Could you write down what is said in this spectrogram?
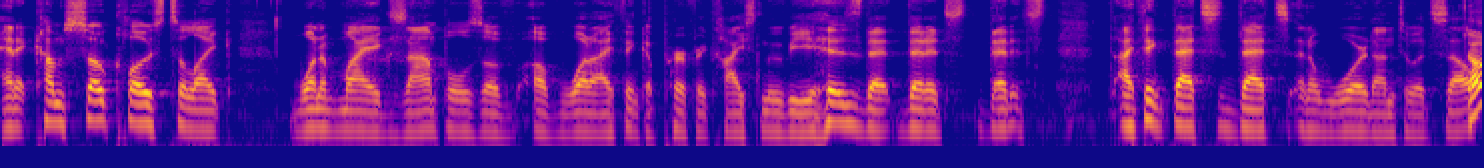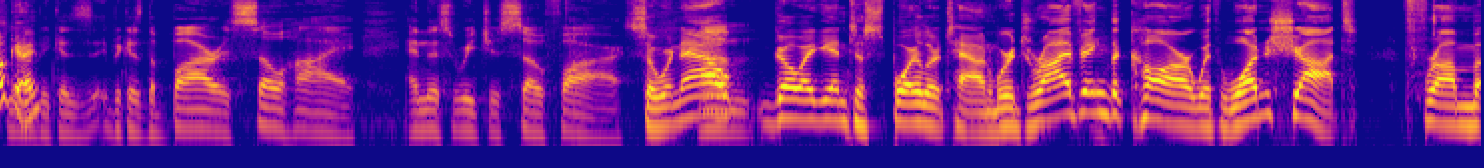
and it comes so close to like one of my examples of, of what I think a perfect heist movie is. That that it's that it's. I think that's that's an award unto itself. Okay. you know, because because the bar is so high and this reaches so far. So we're now Um, going into spoiler town. We're driving the car with one shot from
